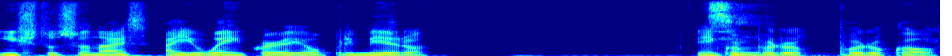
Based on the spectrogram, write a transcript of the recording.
institucionais. A Anchor é o primeiro, ó. Anchor Protocol.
